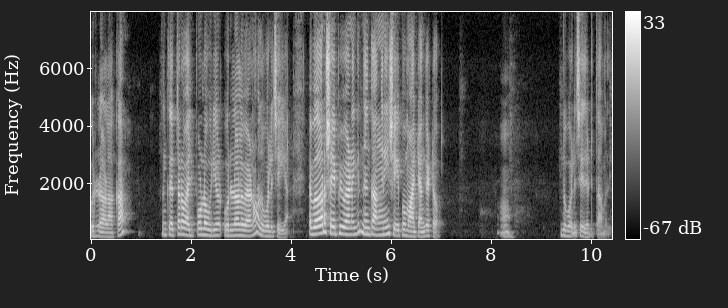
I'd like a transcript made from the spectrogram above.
ഉരുളകളാക്കാം. നിങ്ങൾക്ക് എത്ര വലിപ്പമുള്ള ഉരി ഉരുളകൾ വേണോ അതുപോലെ ചെയ്യാം. വേറെ ഷേപ്പ് വേണമെങ്കിൽ നിങ്ങൾക്ക് അങ്ങനെയും ഷേപ്പ് മാറ്റാം കേട്ടോ. ഇതുപോലെ ചെയ്തെടുത്താൽ മതി.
